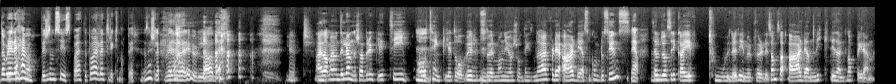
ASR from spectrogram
da blir det hemper som sys på etterpå, eller trykknapper. Så slipper vi det der hullet og det. Lurt. Nei da, men det lønner seg å bruke litt tid Mm. og tenke litt over før man gjør sånne ting som det her. For det er det som kommer til å synes. Ja. Selv om du har strikka i 200 timer før, liksom, så er den viktig, den knappegreiene.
